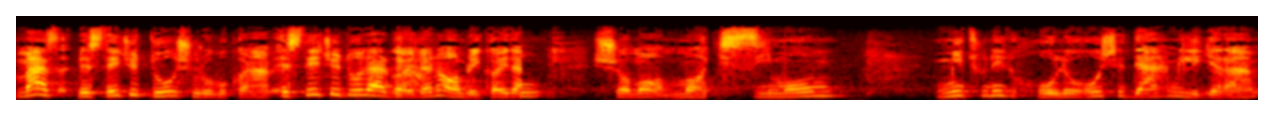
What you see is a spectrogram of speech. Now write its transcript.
من از stage دو شروع بکنم. stage دو در guideline آمریکایی در شما ماکسیموم می‌تونید هول و هوش 10 میلی گرم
